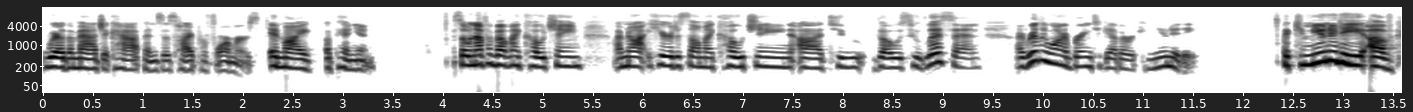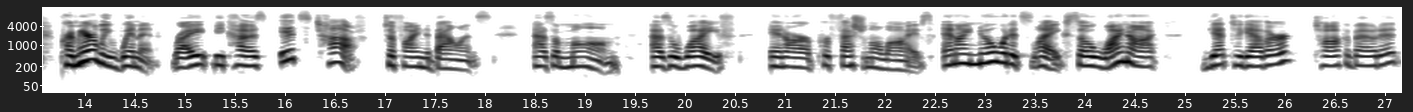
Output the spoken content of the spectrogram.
where the magic happens as high performers, in my opinion. So, enough about my coaching. I'm not here to sell my coaching uh, to those who listen. I really want to bring together a community, a community of primarily women, right? Because it's tough to find the balance as a mom, as a wife, in our professional lives. And I know what it's like. So, why not get together, talk about it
